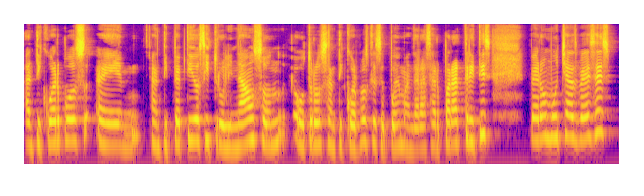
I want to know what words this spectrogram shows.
Anticuerpos em, antipéptidos citrulinados son otros anticuerpos que se pueden mandar a hacer para artritis, pero muchas veces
